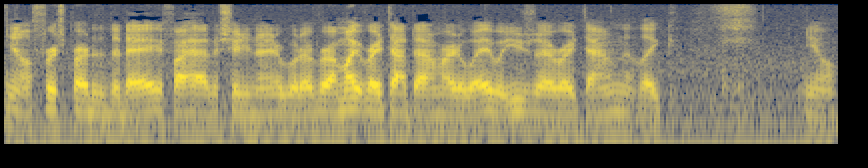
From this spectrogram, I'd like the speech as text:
you know, first part of the day. If I had a shitty night or whatever, I might write that down right away. But usually, I write down that like, you know,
